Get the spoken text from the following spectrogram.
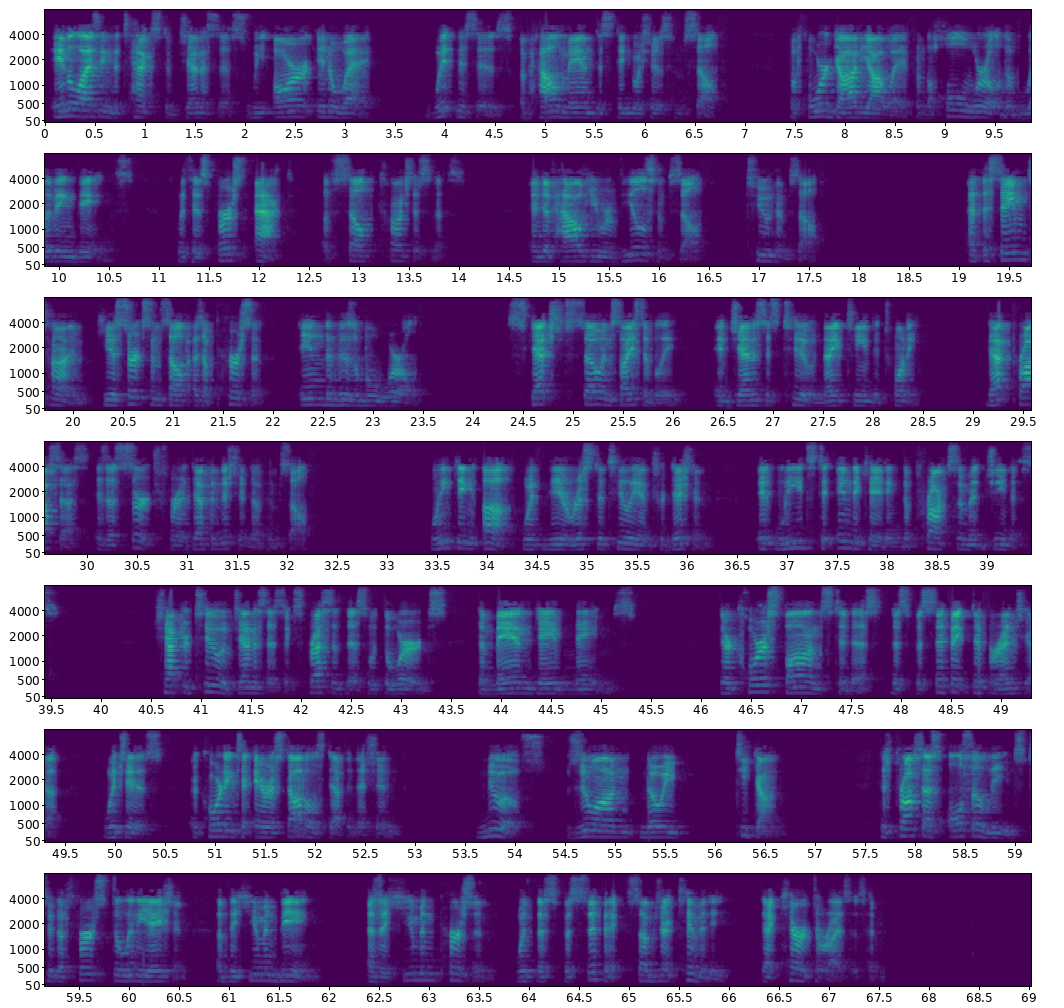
Analyzing the text of Genesis, we are, in a way, witnesses of how man distinguishes himself before God Yahweh from the whole world of living beings with his first act of self consciousness and of how he reveals himself to himself. At the same time, he asserts himself as a person in the visible world, sketched so incisively in Genesis 2 19 to 20. That process is a search for a definition of himself. Linking up with the Aristotelian tradition, it leads to indicating the proximate genus. Chapter 2 of Genesis expresses this with the words, The man gave names. there corresponds to this the specific differentia, which is, according to Aristotle's definition, nous, zoon noetikon. This process also leads to the first delineation of the human being as a human person with the specific subjectivity that characterizes him.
